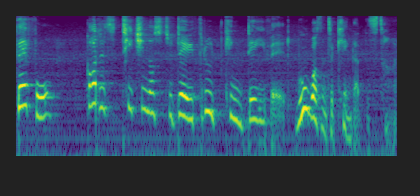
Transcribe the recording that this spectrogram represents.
Therefore, God is teaching us today through King David, who wasn't a king at this time,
